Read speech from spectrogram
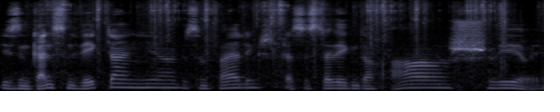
diesen ganzen Weg dann hier bis zum Feierling, das ist deswegen doch arschschwierig.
